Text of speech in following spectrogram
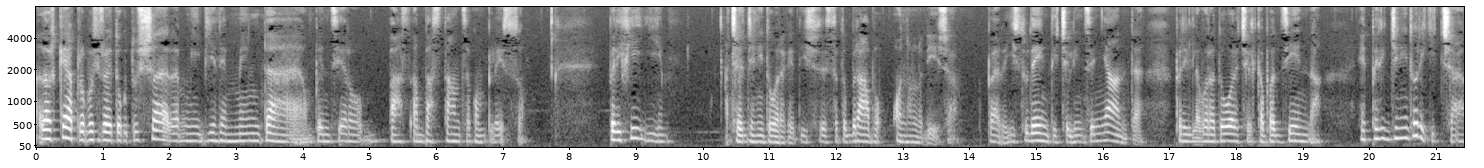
Allorché a proposito di talk mi viene in mente un pensiero bast- abbastanza complesso. Per i figli c'è il genitore che dice se è stato bravo o non lo dice, per gli studenti c'è l'insegnante, per il lavoratore c'è il capo azienda e per i genitori chi c'è?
